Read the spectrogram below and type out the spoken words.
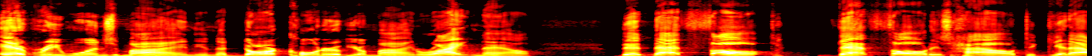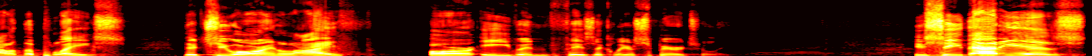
everyone's mind, in the dark corner of your mind right now, that that thought, that thought is how to get out of the place that you are in life or even physically or spiritually. You see, that is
